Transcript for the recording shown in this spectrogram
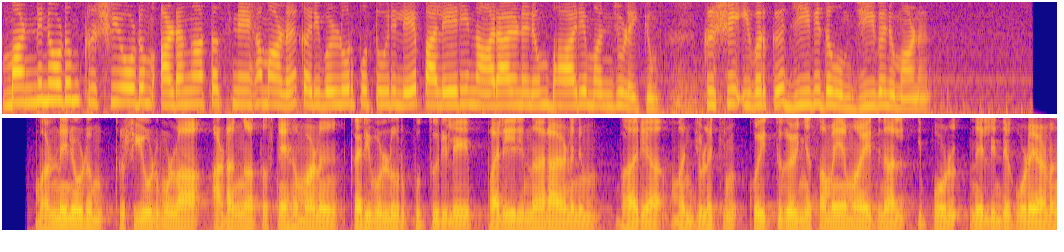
മണ്ണിനോടും കൃഷിയോടും അടങ്ങാത്ത സ്നേഹമാണ് കരിവള്ളൂർ പുത്തൂരിലെ പലേരി നാരായണനും ഭാര്യ മഞ്ജുളയ്ക്കും. കൃഷി ഇവർക്ക് ജീവിതവും ജീവനുമാണ്. മണ്ണിനോടും കൃഷിയോടുമുള്ള അടങ്ങാത്ത സ്നേഹമാണ് കരിവള്ളൂർ പുത്തൂരിലെ പലേരി നാരായണനും ഭാര്യ മഞ്ജുളയ്ക്കും. കൊയ്ത്തു കഴിഞ്ഞ സമയമായതിനാൽ ഇപ്പോൾ നെല്ലിന്റെ കൂടെയാണ്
